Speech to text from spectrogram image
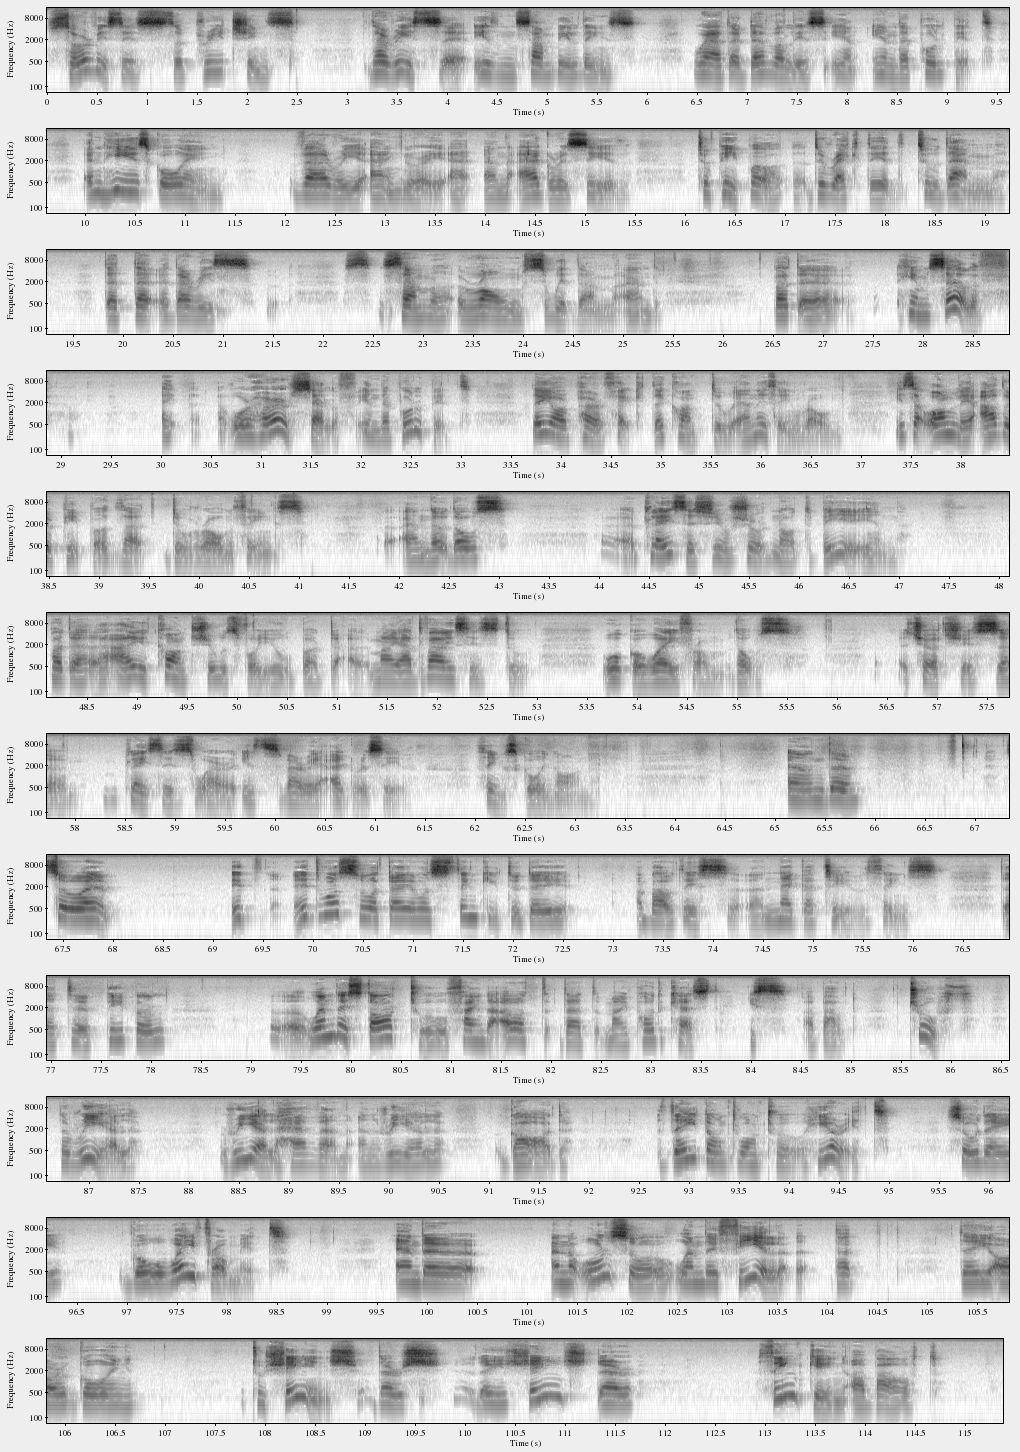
services, the preachings, there is uh, in some buildings where the devil is in, in the pulpit and he is going very angry and aggressive to people directed to them that there is some wrongs with them and but uh, himself or herself in the pulpit. They are perfect. They can't do anything wrong. It's only other people that do wrong things. And those uh, places you should not be in. But uh, I can't choose for you, but uh, my advice is to walk away from those churches, um, places where it's very aggressive things going on. And um, so uh, it it was what I was thinking today about this uh, negative things that uh, people uh, when they start to find out that my podcast is about truth the real real heaven and real god they don't want to hear it. So they go away from it. And uh, and also when they feel that they are going to change their they change their thinking about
